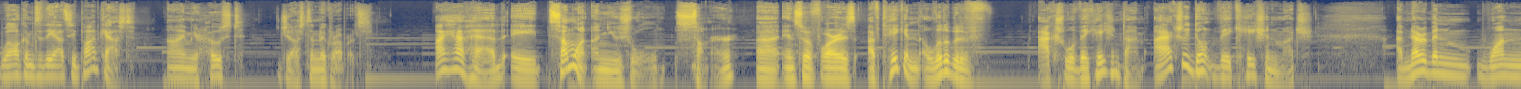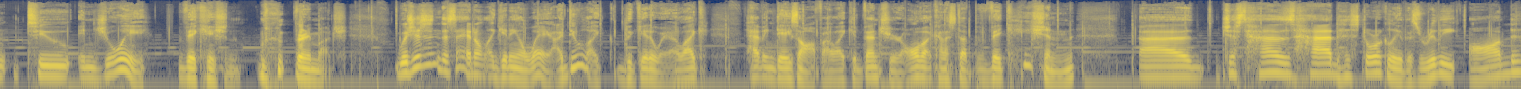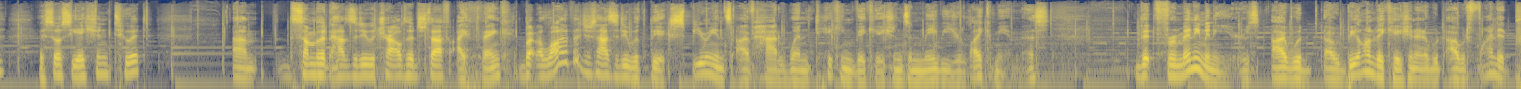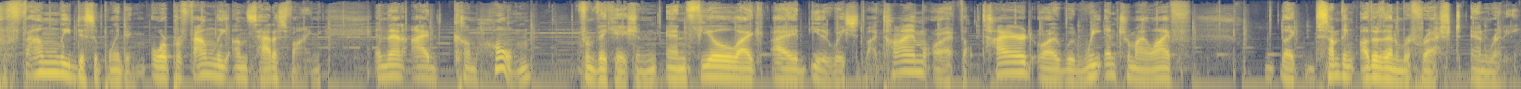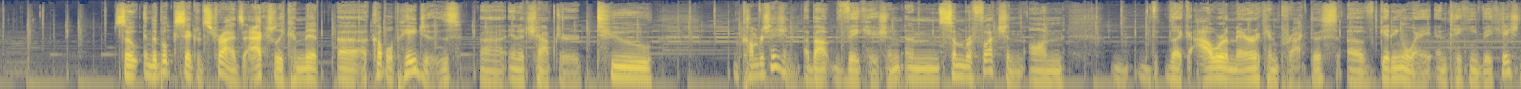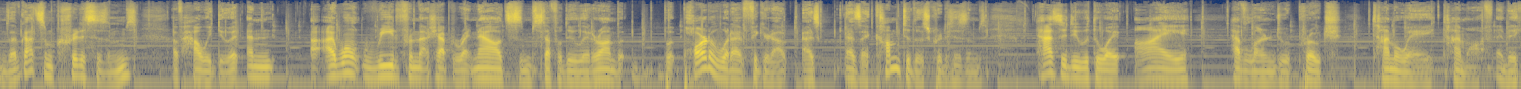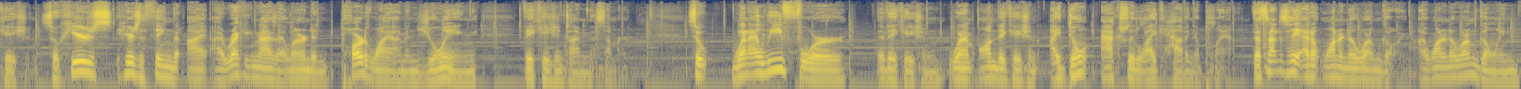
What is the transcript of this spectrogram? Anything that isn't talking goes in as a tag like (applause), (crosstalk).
Welcome to the As It Is Podcast. I'm your host, Justin McRoberts. I have had a somewhat unusual summer uh, insofar as I've taken a little bit of actual vacation time. I actually don't vacation much. I've never been one to enjoy vacation (laughs) very much, which isn't to say I don't like getting away. I do like the getaway. I like having days off. I like adventure, all that kind of stuff. Vacation uh, just has had historically this really odd association to it. Um, some of it has to do with childhood stuff, I think, but a lot of it just has to do with the experience I've had when taking vacations, and maybe you're like me in this. That for many many years, I would I would be on vacation and it would I would find it profoundly disappointing or profoundly unsatisfying, and then I'd come home from vacation and feel like I'd either wasted my time or I felt tired or I would re enter my life like something other than refreshed and ready. So, in the book Sacred Strides, I actually commit uh, a couple pages uh, in a chapter to conversation about vacation and some reflection on like our American practice of getting away and taking vacations. I've got some criticisms of how we do it, and I won't read from that chapter right now. It's some stuff I'll do later on. But but part of what I've figured out as as I come to those criticisms has to do with the way I have learned to approach time away, time off, and vacation. So here's here's a thing that I, I recognize I learned and part of why I'm enjoying vacation time this summer. So when I leave for a vacation, when I'm on vacation, I don't actually like having a plan. That's not to say I don't want to know where I'm going. I want to know where I'm going.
